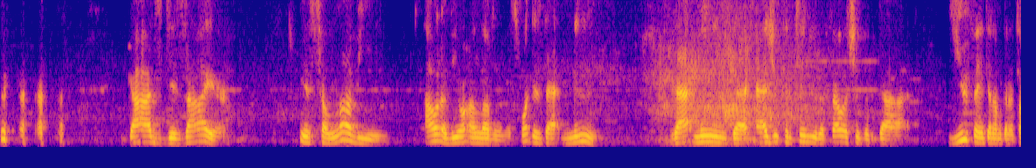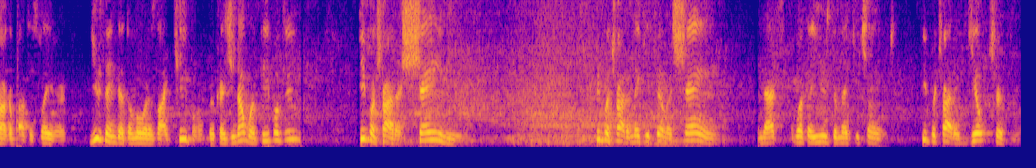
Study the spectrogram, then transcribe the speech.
God's desire is to love you out of your unlovingness. What does that mean? That means that as you continue to fellowship with God, you think, and I'm going to talk about this later, you think that the Lord is like people because you know what people do? People try to shame you. People try to make you feel ashamed and that's what they use to make you change. People try to guilt trip you.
